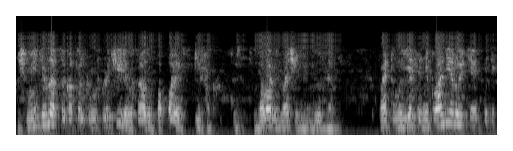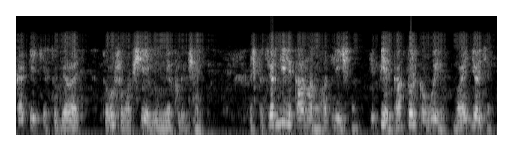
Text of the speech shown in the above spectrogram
Значит, монетизацию, как только вы включили, вы сразу попали в список, то есть за вами начали наблюдать. Поэтому, если не планируете эти копейки собирать, то лучше вообще и не включать. Значит, подтвердили канал, отлично. Теперь, как только вы войдете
